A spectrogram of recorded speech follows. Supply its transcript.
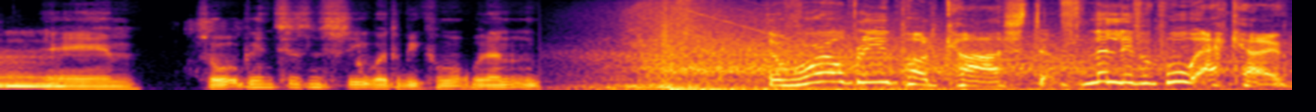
Mm. Um, so it'll be interesting to see whether we come up with anything. The Royal Blue Podcast from the Liverpool Echo.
